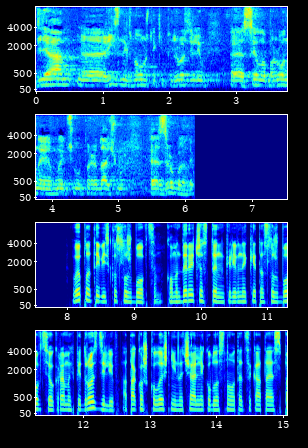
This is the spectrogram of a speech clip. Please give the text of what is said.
Для е, різних знову ж таки підрозділів е, сил оборони ми цю передачу е, зробили. Виплати військослужбовцям, командири частин, керівники та службовці окремих підрозділів, а також колишній начальник обласного ТЦК та СП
